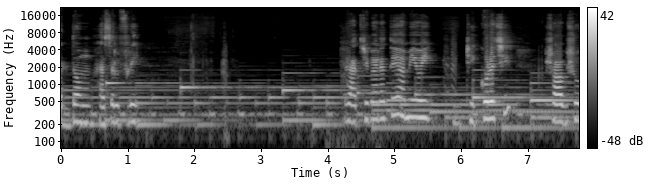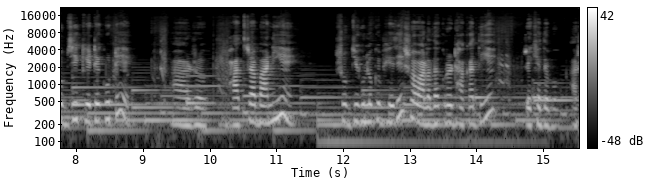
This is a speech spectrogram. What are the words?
একদম হ্যাসেল ফ্রি রাত্রিবেলাতে আমি ওই ঠিক করেছি, সব সবজি কেটে কুটে আর ভাতটা বানিয়ে সবজিগুলোকে ভেজে সব আলাদা করে ঢাকা দিয়ে রেখে দেবো। আর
